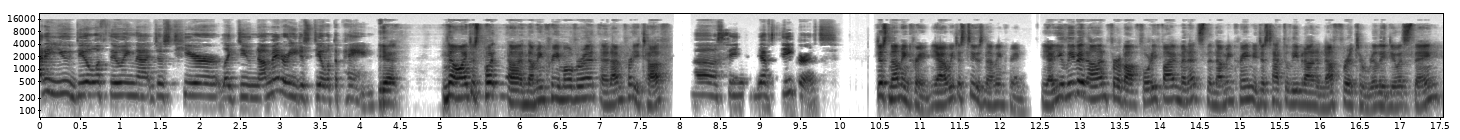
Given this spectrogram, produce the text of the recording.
how do you deal with doing that just here? Like, do you numb it or you just deal with the pain? Yeah. No, I just put uh, numbing cream over it and I'm pretty tough. Oh, see, you have secrets. Just numbing cream. Yeah, we just use numbing cream. Yeah, you leave it on for about 45 minutes, the numbing cream. You just have to leave it on enough for it to really do its thing.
